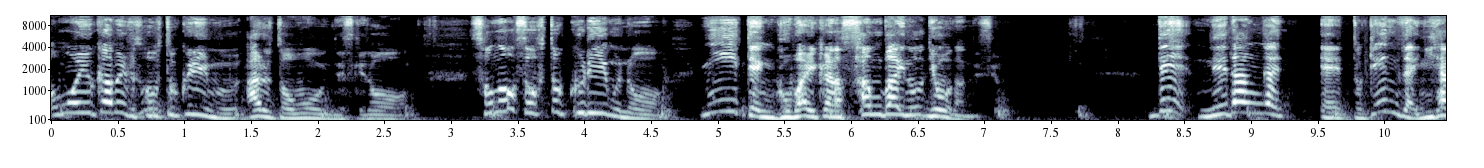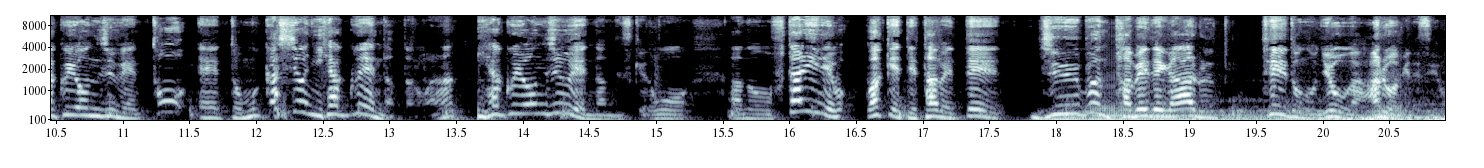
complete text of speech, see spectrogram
思い浮かべるソフトクリームあると思うんですけど、そのソフトクリームの2.5倍から3倍の量なんですよ。で、値段が、えっ、ー、と、現在240円と、えっ、ー、と、昔は200円だったのかな ?240 円なんですけども、あの、二人で分けて食べて、十分食べ出がある程度の量があるわけですよ。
